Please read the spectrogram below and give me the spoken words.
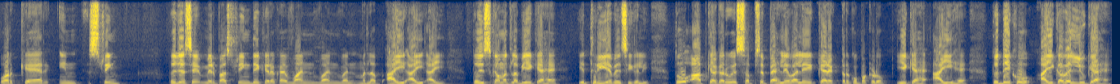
for char in string तो जैसे मेरे पास स्ट्रिंग देके रखा है वन वन वन मतलब आई आई आई तो इसका मतलब ये क्या है? ये थ्री है बेसिकली तो आप क्या करोगे? सबसे पहले वाले कैरेक्टर को पकड़ो। ये क्या है? आई है। तो देखो आई का वैल्यू क्या है?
